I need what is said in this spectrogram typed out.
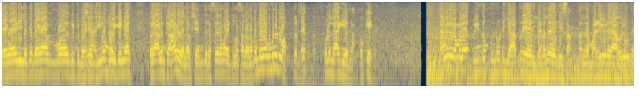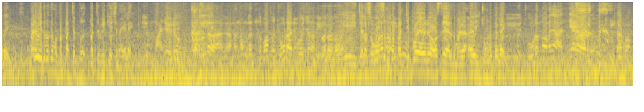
തേങ്ങാടിയിലൊക്കെ തേങ്ങ കിട്ടും. പക്ഷേ ജീവൻ പോയി കഴിഞ്ഞാൽ ഒരാളും കാണുകയല്ല പക്ഷെ എന്ത് രസകരമായിട്ടുള്ള സ്ഥലമാണ്. അപ്പോൾ എന്തായാലും നമുക്ക് മുന്നോട്ട് പോവാം. തീർച്ചയായിട്ടും. കൂടുതൽ ലാഗ് ചെയ്യണ്ട. ഓക്കെ. അങ്ങനെ നമ്മൾ വീണ്ടും മുന്നോട്ട് യാത്രയായിരിക്കുകയാണ് അല്ലേ ജയ്സ? നല്ല മഴയുടെ ആ ഒരു അതെ മഴ പെയ്തപ്പോൾ മൊത്തം പച്ചപ്പ് പച്ചഫിക്കേഷൻ ആയി അല്ലേ? ഈ മഴ ഒരു നല്ലതാണ്. കാരണം നമ്മൾ എന്തുമാത്രം ചൂട് അനുഭവിച്ചെന്നറിയോ ഈ ജലസ്രോതസ് മൊത്തം പറ്റിപ്പോയ ഒരു അവസ്ഥയായിരുന്നു മഴ ഈ ചൂടത്ത് അല്ലേ? അയ്യോ ചൂടെന്ന് പറഞ്ഞാൽ അന്യായമായിരുന്നു. കാരണം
